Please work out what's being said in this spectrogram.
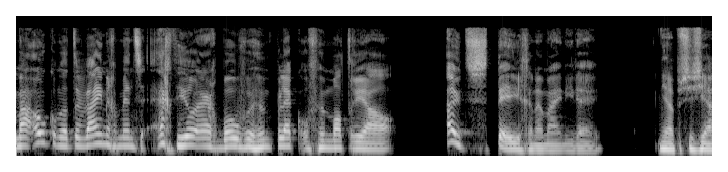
Maar ook omdat er weinig mensen echt heel erg boven hun plek of hun materiaal uitstegen, naar mijn idee. Ja, precies. Ja.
